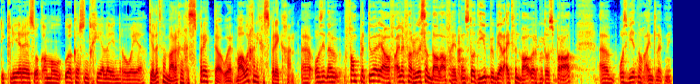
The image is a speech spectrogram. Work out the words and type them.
Die kleure is ook almal okers en gele en rooie. Jy het vanmôre 'n gesprek daaroor. Waaroor gaan die gesprek gaan? Uh ons het nou van Pretoria af, eintlik van Rosendal af het ons tot hier probeer uitvind waaroor moet ons praat. Uh ons weet nog eintlik nie.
